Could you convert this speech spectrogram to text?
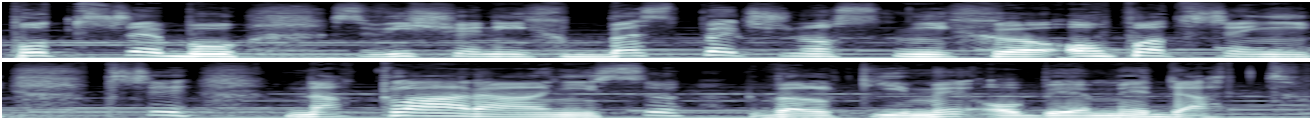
potřebu zvýšených bezpečnostních opatření při nakládání s velkými objemy dat.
